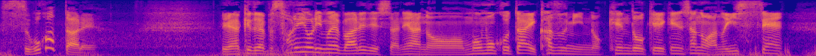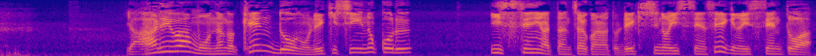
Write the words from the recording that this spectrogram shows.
すごかった、あれ。いや、けどやっぱそれよりもやっぱあれでしたね、あの、桃子対カズミンの剣道経験者のあの一戦。いや、あれはもうなんか剣道の歴史に残る一戦やったんちゃうかなと。歴史の一戦、世紀の一戦とは、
